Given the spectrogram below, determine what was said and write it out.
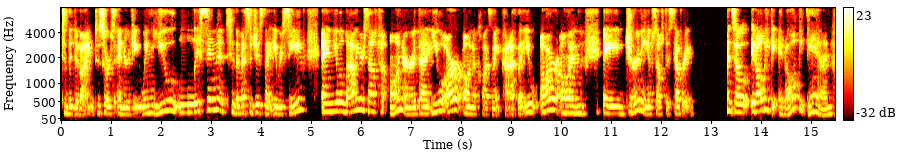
to the divine, to source energy. When listen to the messages that you receive and you allow yourself to honor that you are on a cosmic path, that you are on a journey of self discovery. And so it all began, it all began,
